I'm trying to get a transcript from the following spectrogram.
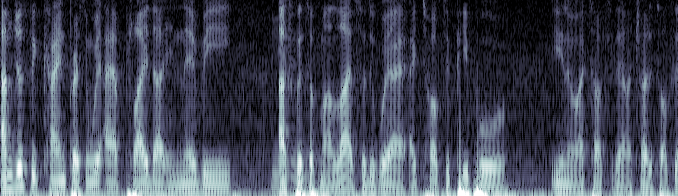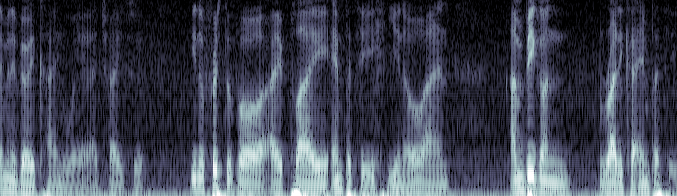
I'm just a kind person where I apply that in every aspect of my life. So the way I, I talk to people, you know, I talk to them. I try to talk to them in a very kind way. I try to you know, first of all, I apply empathy, you know, and I'm big on radical empathy,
